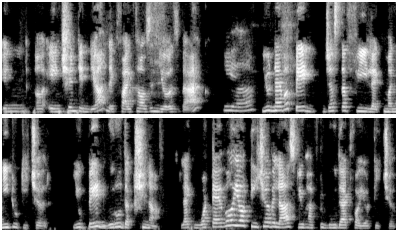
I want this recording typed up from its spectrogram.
in uh, ancient India, like 5,000 years back, Yeah. you never paid just the fee like money to teacher you paid guru dakshina like whatever your teacher will ask you have to do that for your teacher?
